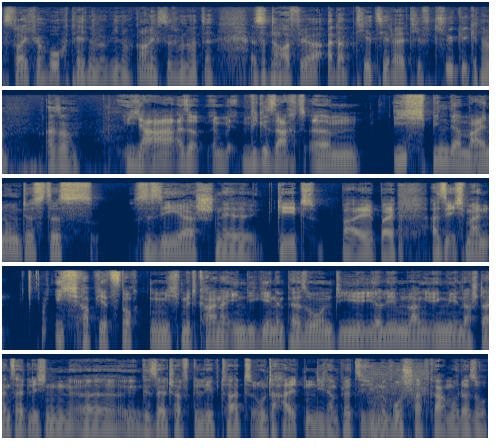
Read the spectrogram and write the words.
solcher Hochtechnologie noch gar nichts zu tun hatte. Also hm. dafür adaptiert sie relativ zügig, ne? Also ja, also wie gesagt, ähm, ich bin der Meinung, dass das sehr schnell geht bei bei. Also ich meine, ich habe jetzt noch mich mit keiner indigenen Person, die ihr Leben lang irgendwie in der steinzeitlichen äh, Gesellschaft gelebt hat, unterhalten, die dann plötzlich in eine mhm. Großstadt kam oder so.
